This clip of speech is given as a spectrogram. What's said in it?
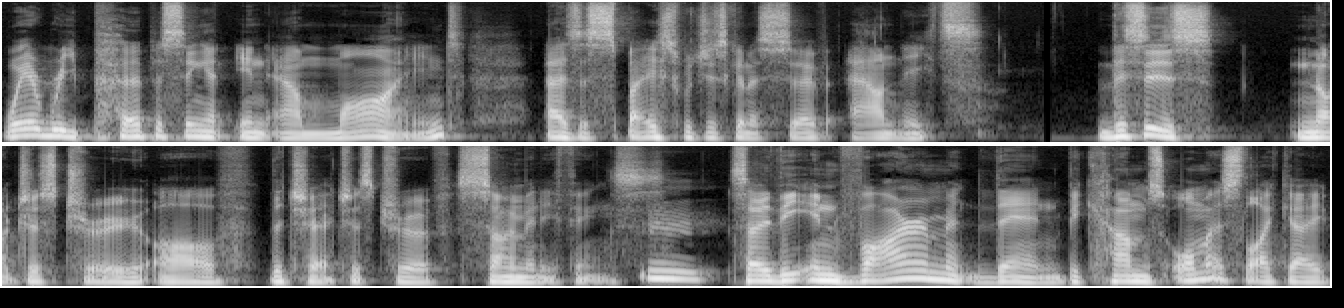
we're repurposing it in our mind as a space which is going to serve our needs. This is not just true of the church, it's true of so many things. Mm. So the environment then becomes almost like a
